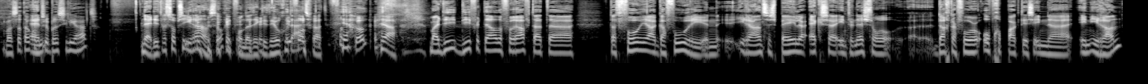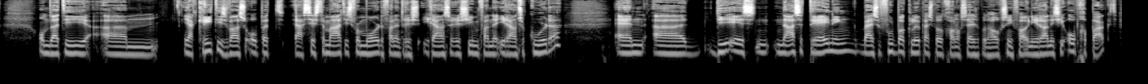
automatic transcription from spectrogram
Was dat ook En- op zijn Braziliaans? Nee, dit was op zijn Iraans, toch? Ik vond dat ik dit heel goed uitsprak. ik ook. Ja, maar die, die vertelde vooraf dat, eh dat Foria Ghafouri, een Iraanse speler, ex-international, dag daarvoor opgepakt is in, eh, in Iran. Omdat hij ehm, ja, kritisch was op het ja, systematisch vermoorden van het Iraanse regime van de Iraanse Koerden. En eh, die is na zijn training bij zijn voetbalclub, hij speelt gewoon nog steeds op het hoogste niveau in Iran, is hij opgepakt.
